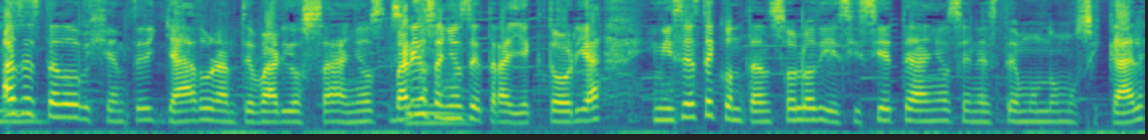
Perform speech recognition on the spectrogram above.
Has estado vigente ya durante varios años, varios años de trayectoria. Iniciaste con tan solo 17 años en este mundo musical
